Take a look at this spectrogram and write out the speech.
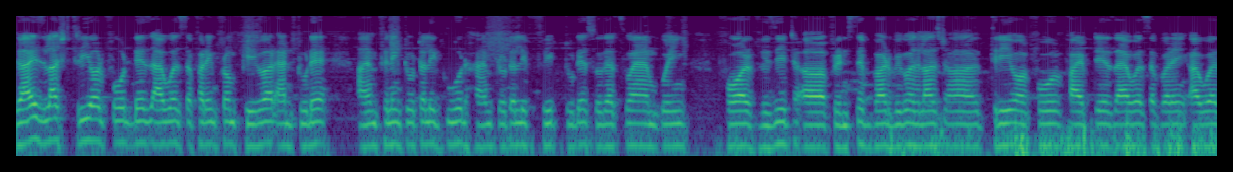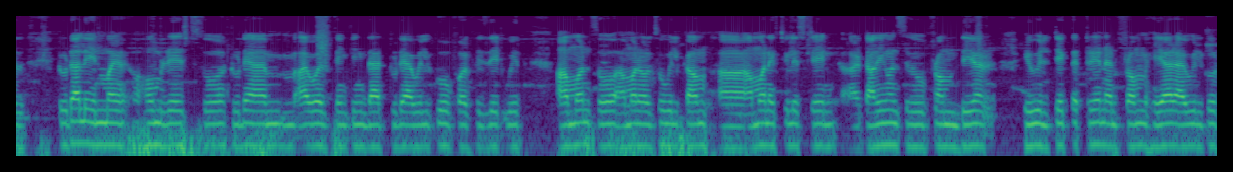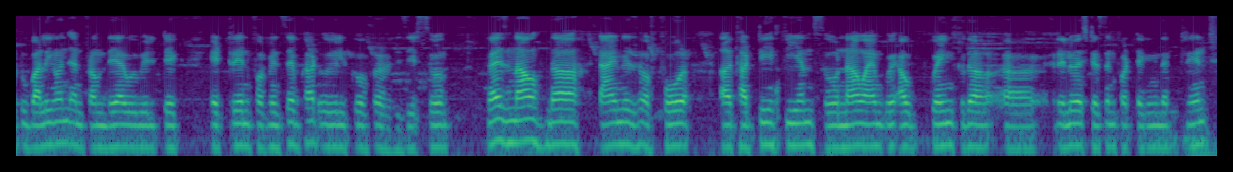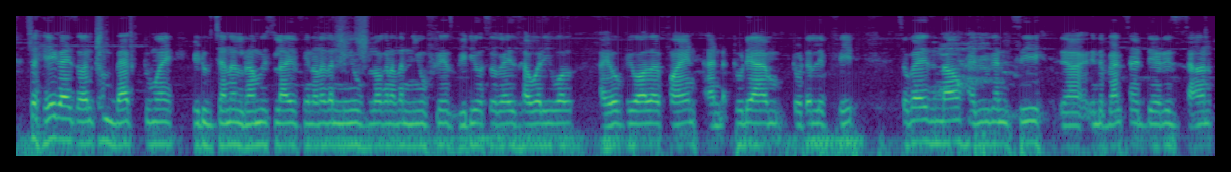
guys last three or four days i was suffering from fever and today i am feeling totally good. I am totally fit today so that's why i'm going for visit uh friendship but because last uh, three or four five days i was suffering i was totally in my home rest so today i'm i was thinking that today i will go for visit with aman so aman also will come uh, aman actually stay in uh, Taliban so from there he will take the train and from here I will go to Ballygunge and from there we will take a train for Prinsep. We will go for visit. So guys now the time is of 4 uh, 30 p.m. So now I am going out going to the uh, railway station for taking the train. So hey guys welcome back to my YouTube channel Ramish Life in another new vlog another new fresh video. So guys how are you all? I hope you all are fine and today I am totally fit so guys now as you can see uh, in the back side there is sun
